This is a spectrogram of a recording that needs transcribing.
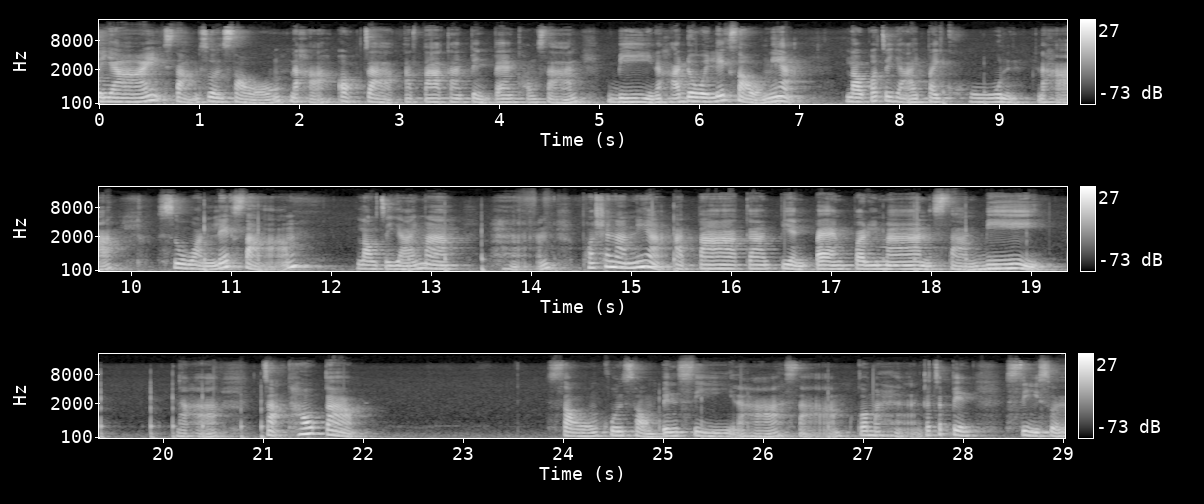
จะย้าย 3 ส่วน2นะคะ ออกจากอัตราการเปลี่ยนแปลงของสาร B นะคะ โดยเลข 2 เนี่ย เราก็จะย้ายไปคูณนะคะ ส่วนเลข 3 เราจะย้ายมาหาร เพราะฉะนั้นเนี่ยอัตราการเปลี่ยนแปลงปริมาณสาร B นะคะจะเท่ากับ2คูณ2เป็น 4 นะคะ 3 ก็มาหารก็จะเป็น 4 ส่วน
